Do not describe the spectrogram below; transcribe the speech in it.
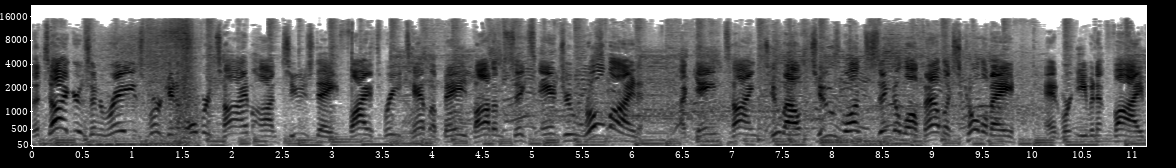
The Tigers and Rays working overtime on Tuesday. 5-3 Tampa Bay, bottom six Andrew Romine. A game tying two out, 2-1 single off Alex Colomé, and we're even at five.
